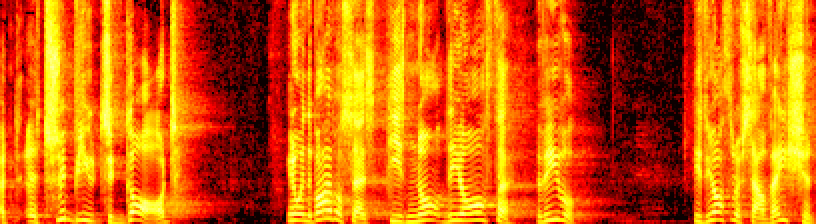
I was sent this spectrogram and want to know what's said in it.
attribute to God, you know, when the Bible says he's not the author of evil, he's the author of salvation.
